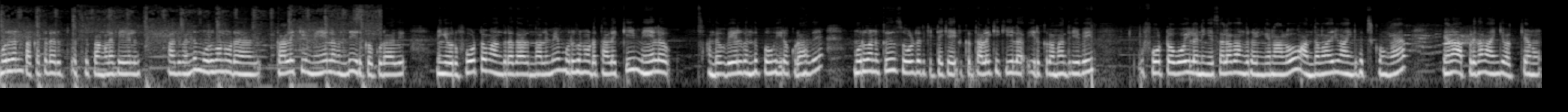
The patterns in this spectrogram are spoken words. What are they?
முருகன் பக்கத்தில் இருக்கு வச்சுருப்பாங்களே வேலு. அது வந்து முருகனோட தலைக்கு மேலே வந்து இருக்கக்கூடாது. நீங்கள் ஒரு ஃபோட்டோ வாங்குறதா இருந்தாலுமே முருகனோட தலைக்கு மேலே அந்த வேல் வந்து போயிடக்கூடாது. முருகனுக்கு ஷோல்டர் கிட்டக்கே இருக்கிற தலைக்கு கீழே இருக்கிற மாதிரியவே ஃபோட்டோவோ இல்லை நீங்கள் சிலை வாங்குறீங்கனாலோ அந்த மாதிரி வாங்கி வச்சுக்கோங்க. ஏன்னா அப்படி தான் வாங்கி வைக்கணும்.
